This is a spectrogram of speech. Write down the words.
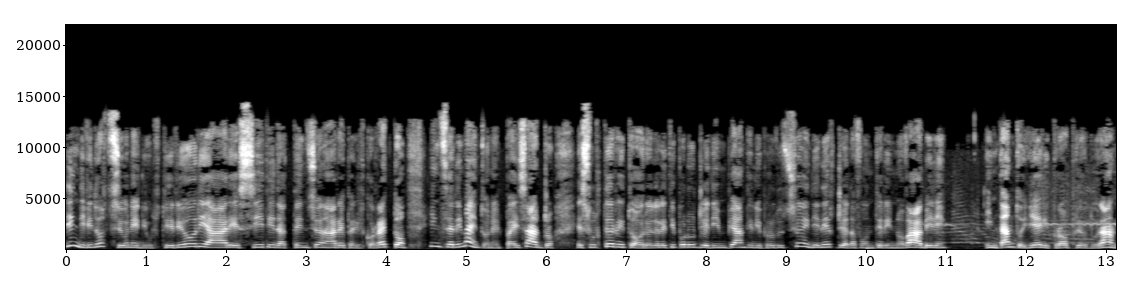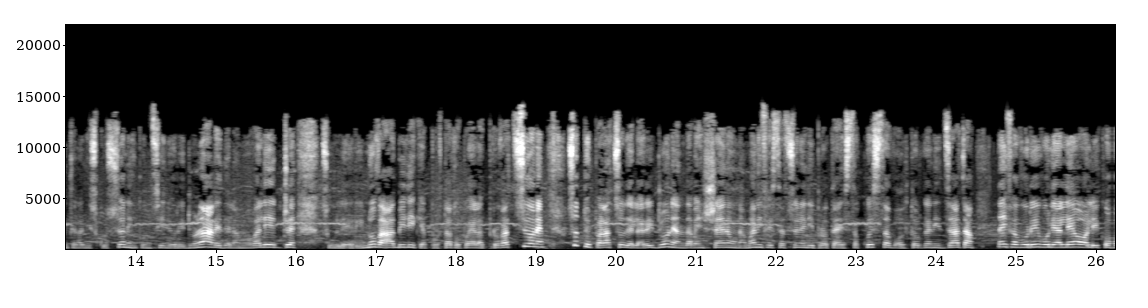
l'individuazione di ulteriori aree e siti da attenzionare per il corretto inserimento nel paesaggio e sul territorio delle tipologie di impianti di produzione di energia da fonti rinnovabili. Intanto ieri, proprio durante la discussione in Consiglio regionale della nuova legge sulle rinnovabili, che ha portato poi all'approvazione, sotto il Palazzo della Regione andava in scena una manifestazione di protesta, questa volta organizzata dai favorevoli all'eolico,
